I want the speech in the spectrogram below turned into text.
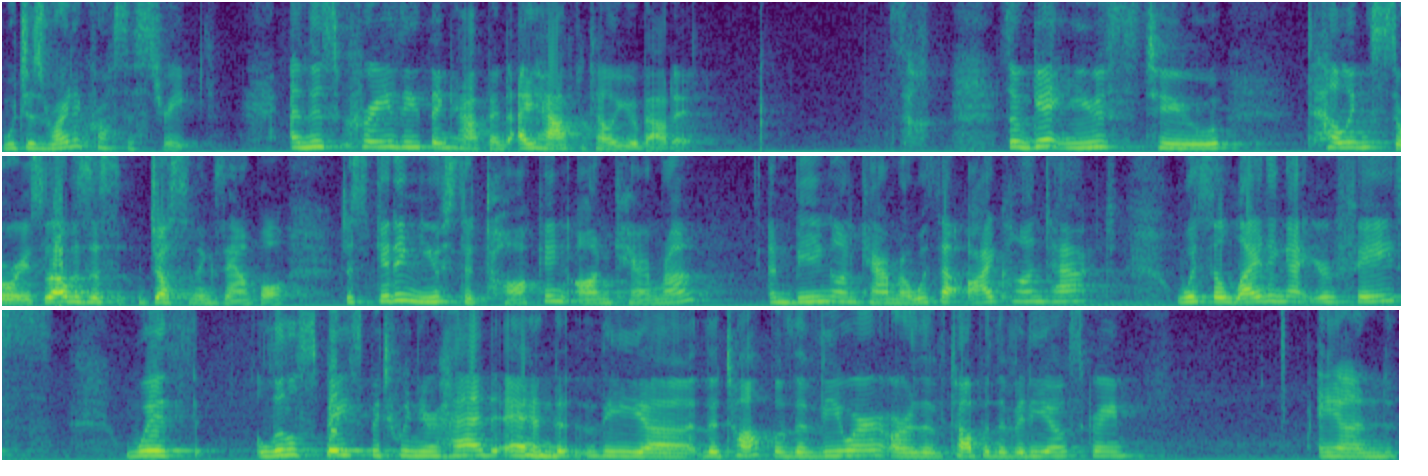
which is right across the street. And this crazy thing happened. I have to tell you about it. So, so get used to telling stories. So that was just, just an example. Just getting used to talking on camera and being on camera with that eye contact, with the lighting at your face, with a little space between your head and the, uh, the top of the viewer or the top of the video screen. And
